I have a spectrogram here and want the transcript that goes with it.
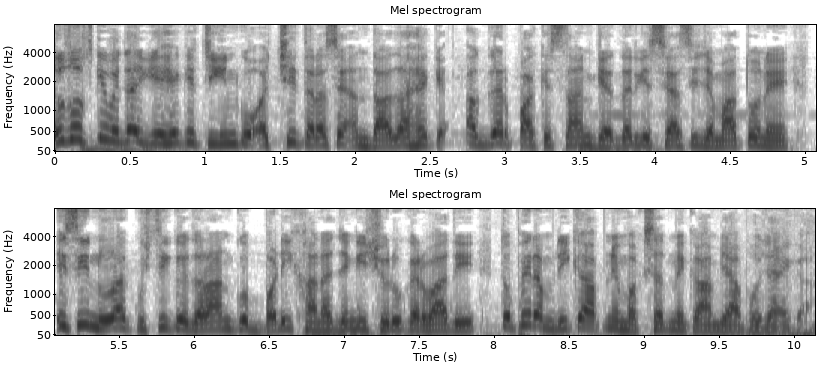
दोस्तों, उसकी वजह यह है कि चीन को अच्छी तरह से अंदाज़ा है कि अगर पाकिस्तान के अंदर ये सियासी जमातों ने इसी नूरा कुश्ती के दौरान को बड़ी खाना जंगी शुरू करवा दी तो फिर अमरीका अपने मकसद में कामयाब हो जाएगा।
